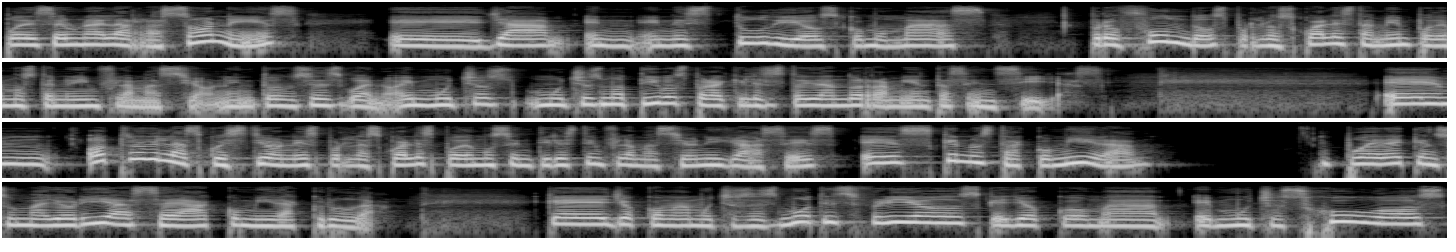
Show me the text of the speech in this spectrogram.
puede ser una de las razones eh, ya en, en, estudios como más profundos por los cuales también podemos tener inflamación. Entonces, bueno, hay muchos, muchos motivos, pero aquí les estoy dando herramientas sencillas. Em, otra de las cuestiones por las cuales podemos sentir esta inflamación y gases es que nuestra comida puede que en su mayoría sea comida cruda. Que yo coma muchos smoothies fríos, que yo coma eh, muchos jugos,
